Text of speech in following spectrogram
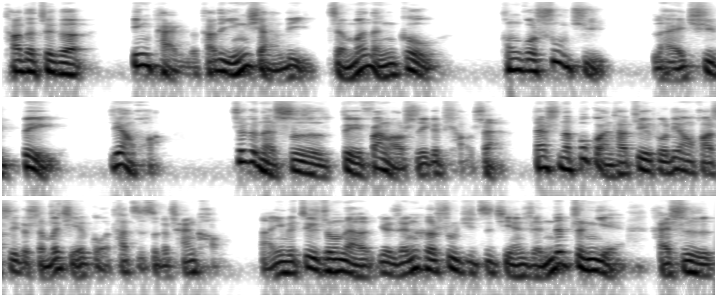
它的这个 impact，它的影响力怎么能够通过数据来去被量化？这个呢是对范老师一个挑战，但是呢，不管它最后量化是一个什么结果，它只是个参考啊，因为最终呢，人和数据之间，人的尊严还是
